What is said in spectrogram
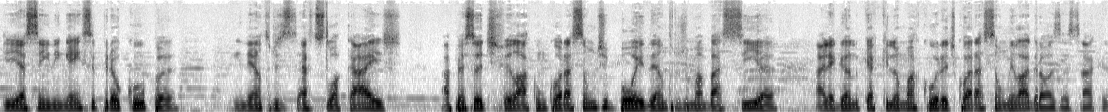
E assim, ninguém se preocupa em dentro de certos locais a pessoa desfilar com um coração de boi dentro de uma bacia, alegando que aquilo é uma cura de coração milagrosa, saca?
